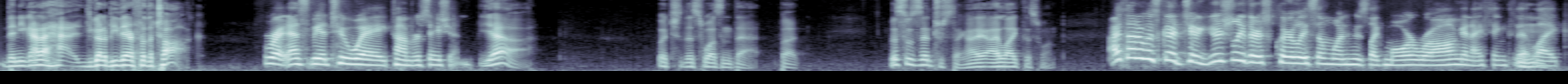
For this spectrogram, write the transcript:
then you gotta ha- you gotta be there for the talk, right. It has to be a two way conversation. yeah. Which this wasn't that, but this was interesting. I, I like this one. I thought it was good too. Usually there's clearly someone who's like more wrong, and I think that Mhm. like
